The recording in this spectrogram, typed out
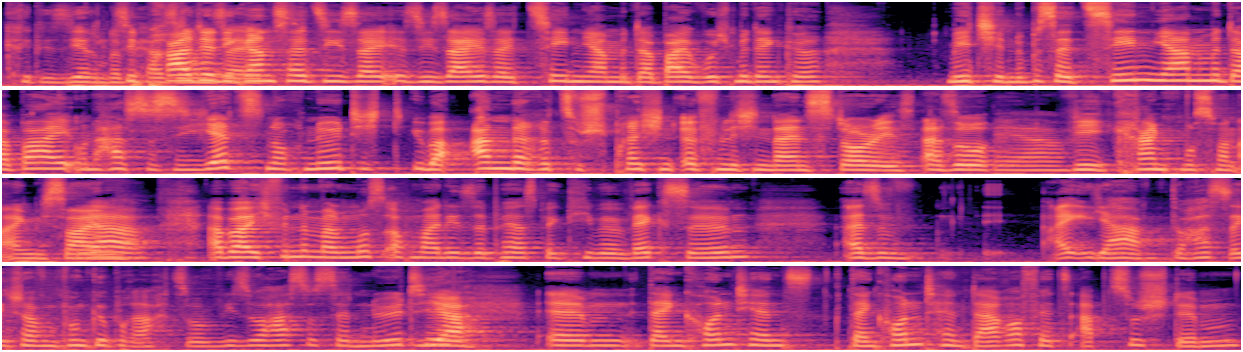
kritisierende sie Person. Sie prahlt ja die ganze Zeit, sie sei, sie sei seit zehn Jahren mit dabei, wo ich mir denke, Mädchen, du bist seit zehn Jahren mit dabei und hast es jetzt noch nötig, über andere zu sprechen, öffentlich in deinen Stories. Also, ja. wie krank muss man eigentlich sein? Ja, aber ich finde, man muss auch mal diese Perspektive wechseln. Also, ja, du hast es eigentlich schon auf den Punkt gebracht. So, wieso hast du es denn nötig, ja. ähm, dein, Content, dein Content darauf jetzt abzustimmen,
